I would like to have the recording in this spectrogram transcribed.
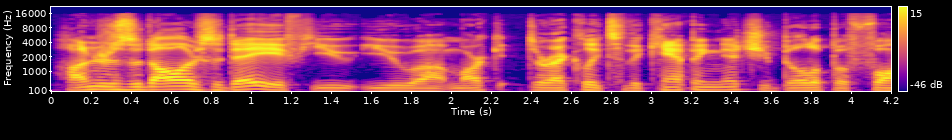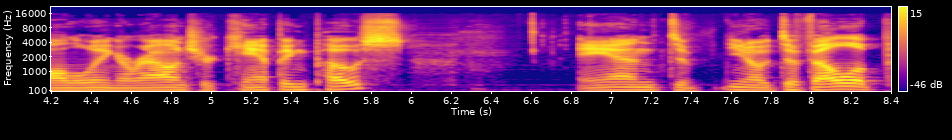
hundreds of dollars a day if you you uh, market directly to the camping niche. You build up a following around your camping posts, and de- you know develop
